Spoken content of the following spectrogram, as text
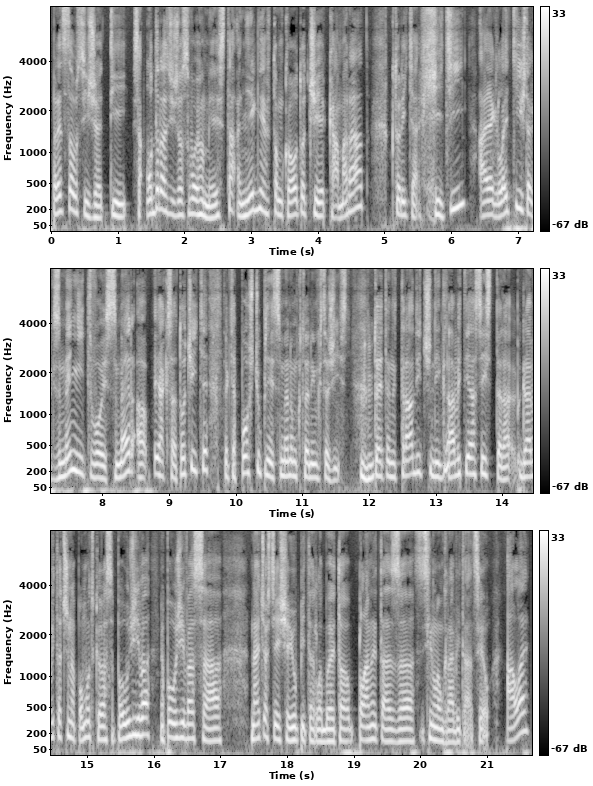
predstav si, že ty sa odrazíš zo svojho miesta a niekde v tom kolotoči je kamarát, ktorý ťa chytí a jak letíš, tak zmení tvoj smer a jak sa točíte, tak ťa pošťupne smerom, ktorým chceš ísť. Mm-hmm. To je ten tradičný gravity assist, teda gravitačná pomoc, ktorá sa používa a používa sa najčastejšie Jupiter, lebo je to planeta s silnou gravitáciou. Ale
